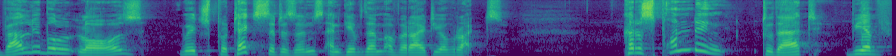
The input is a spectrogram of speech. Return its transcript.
valuable laws which protect citizens and give them a variety of rights. Corresponding to that, we have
